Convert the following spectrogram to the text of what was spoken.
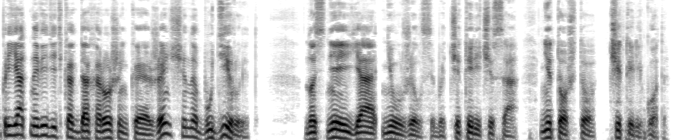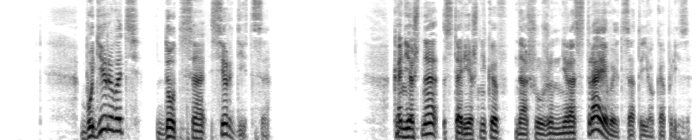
приятно видеть, когда хорошенькая женщина будирует, но с ней я не ужился бы четыре часа, не то что четыре года. Будировать, дуться, сердиться. Конечно, Старешников наш ужин не расстраивается от ее каприза.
